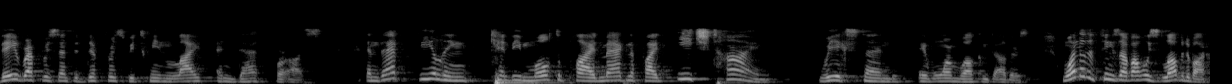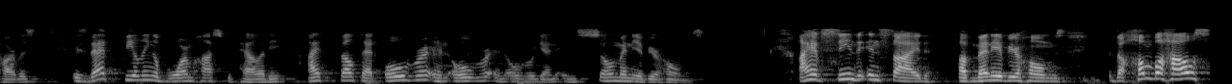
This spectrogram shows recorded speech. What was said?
they represent the difference between life and death for us. And that feeling can be multiplied, magnified each time we extend a warm welcome to others. One of the things I've always loved about Harvest is that feeling of warm hospitality. I felt that over and over and over again in so many of your homes. I have seen the inside of many of your homes. The humble house,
